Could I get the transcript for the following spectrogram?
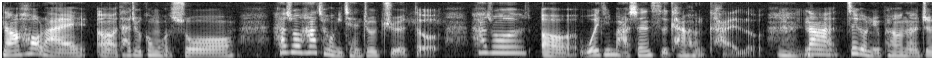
然后后来呃，他就跟我说。他说他从以前就觉得，他说呃我已经把生死看很开了。嗯，那这个女朋友呢，就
